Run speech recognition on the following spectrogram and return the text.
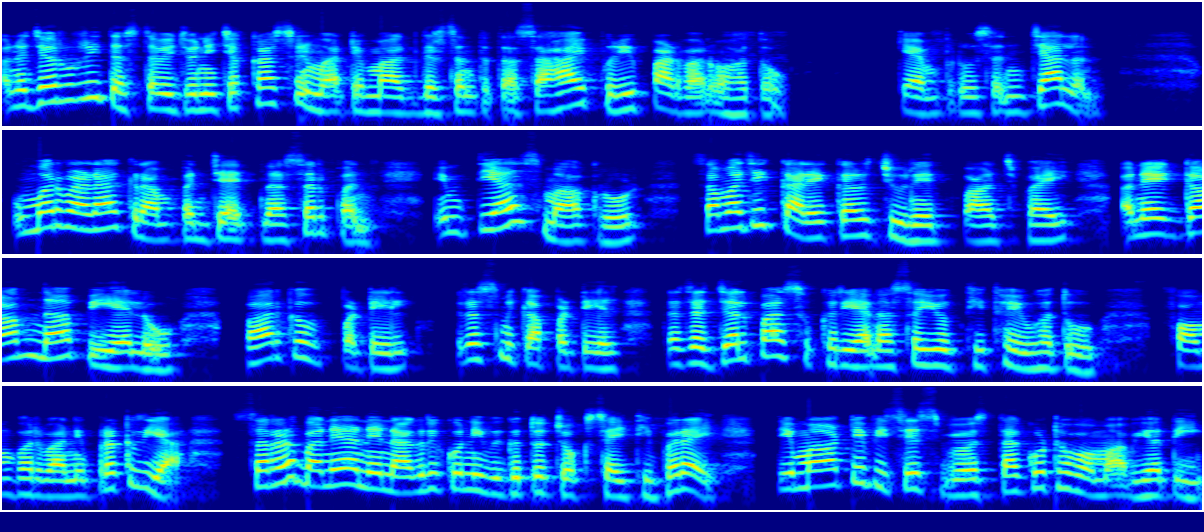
અને જરૂરી દસ્તાવેજોની ચકાસણી માટે માર્ગદર્શન તથા સહાય પૂરી પાડવાનો હતો. કેમ્પનું સંચાલન ઉમરવાડા ગ્રામ પંચાયતના સરપંચ ઇમ્તિયાઝ માકરોડ, સામાજિક કાર્યકર જુનેદ પાંચભાઈ અને ગામના પીએલઓ ભાર્ગવ પટેલ, રશ્મિકા પટેલ તથા જલપા સુખરિયાના સહયોગથી થયું હતું. ફોર્મ ભરવાની પ્રક્રિયા સરળ બને અને નાગરિકોની વિગતો ચોકસાઈથી ભરાય તે માટે વિશેષ વ્યવસ્થા ગોઠવવામાં આવી હતી.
